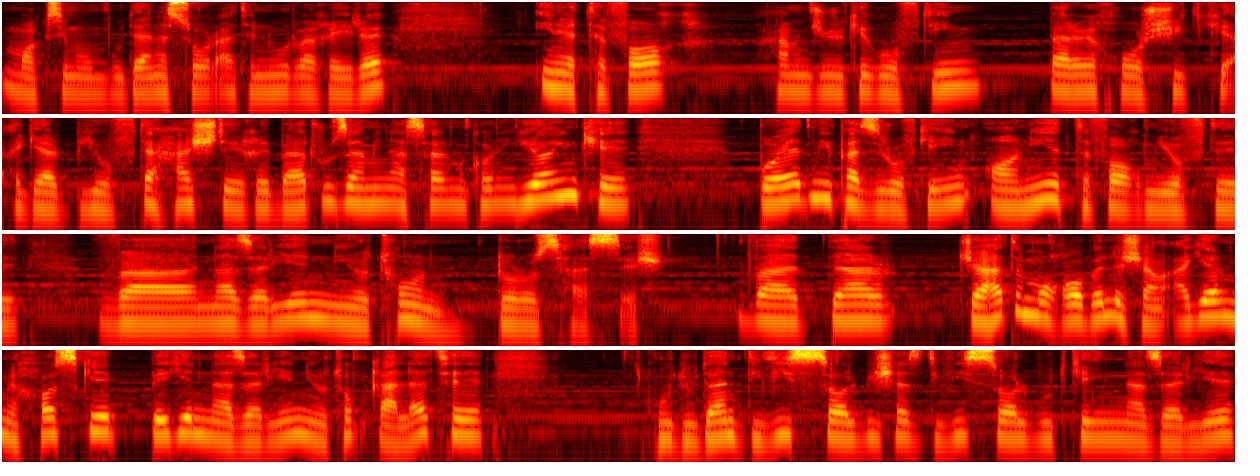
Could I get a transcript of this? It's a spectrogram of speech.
ماکسیموم بودن سرعت نور و غیره این اتفاق همونجوری که گفتیم برای خورشید که اگر بیفته 8 دقیقه بعد رو زمین اثر می‌کنه یا اینکه باید میپذیرفت که این آنی اتفاق میفته و نظریه نیوتون درست هستش. و در جهت مقابلش هم اگر می‌خواست که بگه نظریه نیوتون غلطه حدودا 200 سال بیش از 200 سال بود که این نظریه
